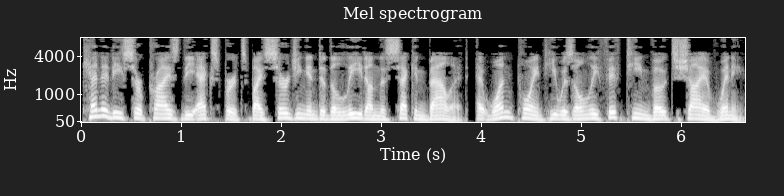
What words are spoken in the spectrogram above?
Kennedy surprised the experts by surging into the lead on the second ballot, at one point he was only 15 votes shy of winning.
